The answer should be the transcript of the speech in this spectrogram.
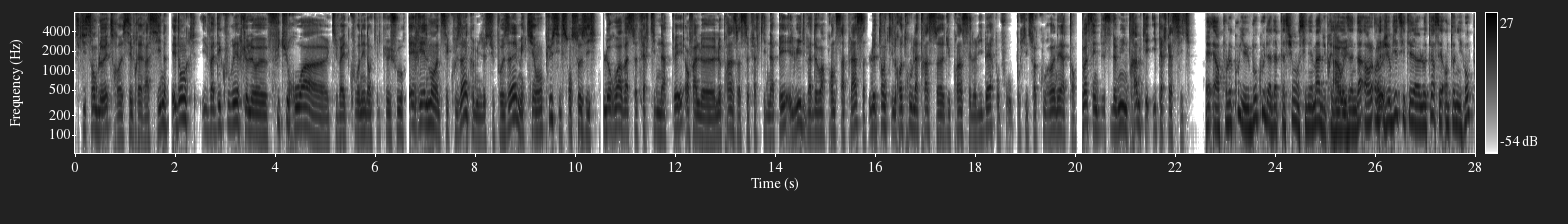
ce qui semble être euh, ses vraies racines. Et donc, il va découvrir que le futur roi, euh, qui va être couronné dans quelques jours, est réellement un de ses cousins, comme il le supposait, mais qui en plus, ils sont sosies. Le roi va se faire kidnapper, enfin, le, le prince va se faire kidnapper, et lui, il va devoir prendre sa place, le temps qu'il retrouve la trace euh, du prince et le libère pour, pour, pour qu'il soit couronné à temps. Tu vois, c'est devenu une trame qui est hyper classique. Et alors pour le coup, il y a eu beaucoup d'adaptations au cinéma du président Ah oui. Zenda. Alors, Ah oui. J'ai oublié de citer l'auteur, c'est Anthony Hope.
